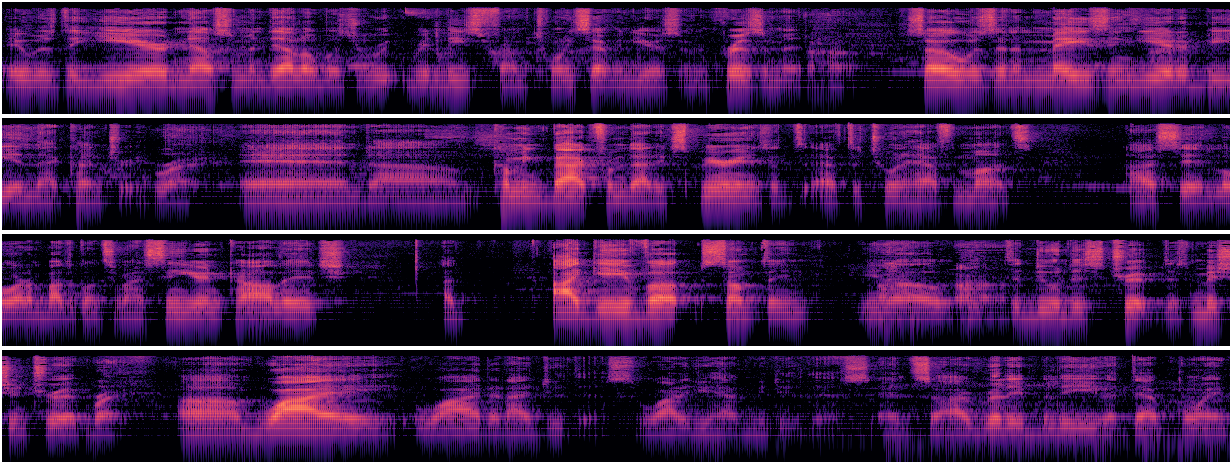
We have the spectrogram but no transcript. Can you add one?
it was the year Nelson Mandela was re- released from 27 years of imprisonment. So it was an amazing year to be in that country. Right. And um, coming back from that experience after two and a half months, I said, Lord, I'm about to go into my senior in college. I, I gave up something, you know, to, to do this trip, this mission trip Right. um, why why did I do this? Why did you have me do this? And so I really believe at that point,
